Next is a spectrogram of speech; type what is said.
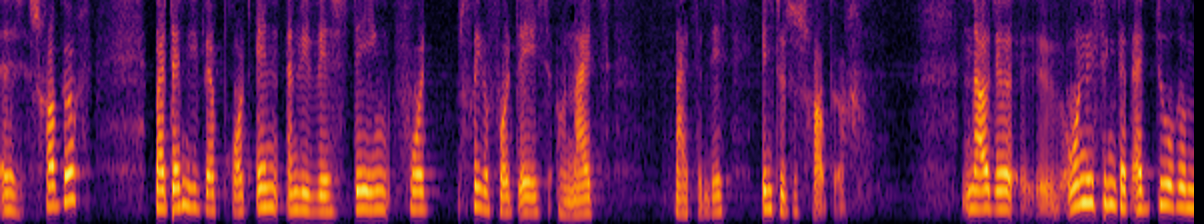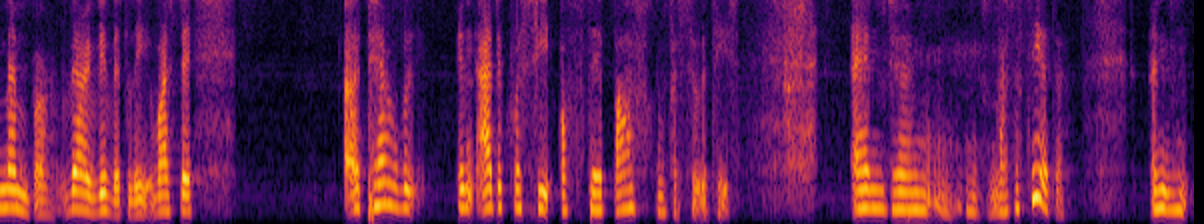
uh. But then we were brought in and we were staying for three or four days or nights nights and days, into the Schouwburg. Now, the uh, only thing that I do remember very vividly was the uh, terrible inadequacy of the bathroom facilities. And um, was a theater. And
